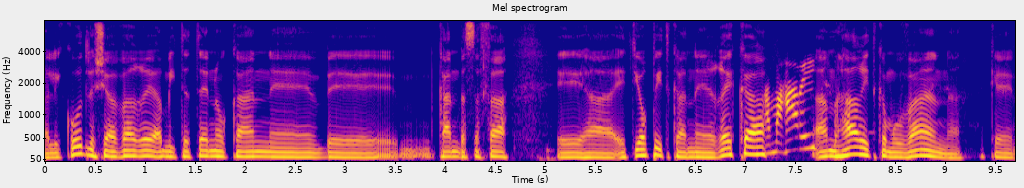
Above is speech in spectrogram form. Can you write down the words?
הליכוד, לשעבר עמיתתנו כאן, ב, כאן בשפה האתיופית, כאן רקע. אמהרית. אמהרית כמובן, כן,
